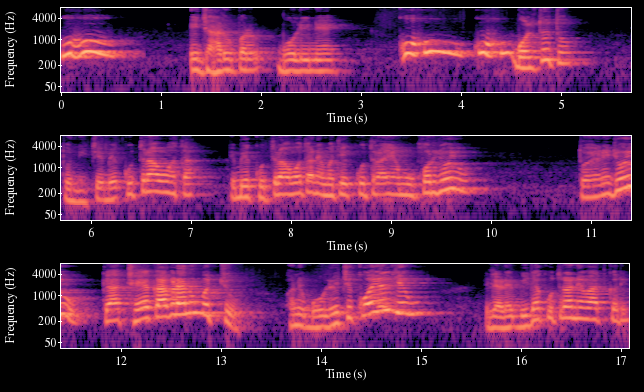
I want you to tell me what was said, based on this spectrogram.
કુહુ. એ ઝાડ ઉપર બોલીને બોલતું હતું. તો નીચે બે કૂતરાઓ હતા. એ બે કૂતરાઓ હતા ને એમાંથી એક કૂતરાએ આમ ઉપર જોયું. તો એણે જોયું કે આ છે કાગડાનું બચ્ચું અને બોલે છે કોયલ જેવું. એટલે એણે બીજા કૂતરાને વાત કરી.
